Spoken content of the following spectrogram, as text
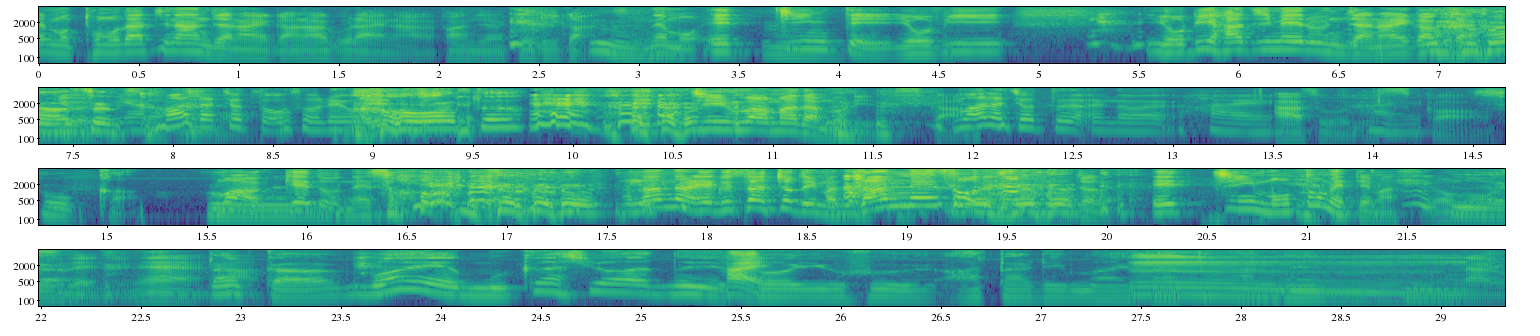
人も友達なんじゃないかなぐらいな感じの距離感ですよね。もうエッチンって呼び、呼び始めるんじゃないかぐらいの勢いです。いやまだちょっと恐れを エッチンはまだ無理ですか？まだちょっとあのはいあ、そうですか。そうかまあけどね、そうか。なんなら江口さんちょっと今残念そうですよ。ちょっとエッチン求めてますよ。もうすでにね。なんか前昔はね、はいそういうふう当たり前だとかねんなるほ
